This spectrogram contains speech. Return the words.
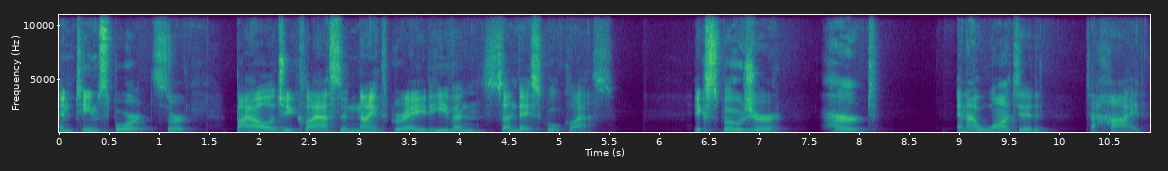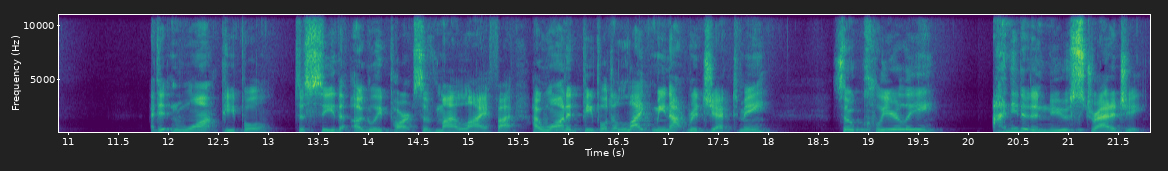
in team sports or biology class in ninth grade, even Sunday school class. Exposure hurt and I wanted to hide. I didn't want people to see the ugly parts of my life. I, I wanted people to like me, not reject me. So clearly, I needed a new strategy.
